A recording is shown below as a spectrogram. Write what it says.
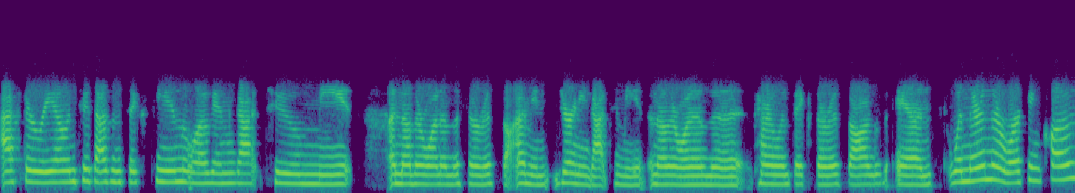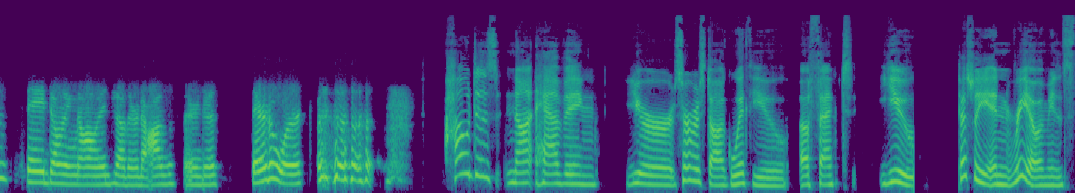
after Rio in 2016. Logan got to meet another one of the service. Do- I mean, Journey got to meet another one of the Paralympic service dogs, and when they're in their working clothes, they don't acknowledge other dogs. They're just there to work. How does not having your service dog with you affect you, especially in Rio? I mean, it's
